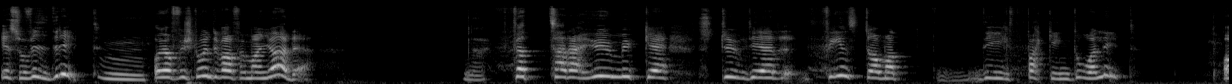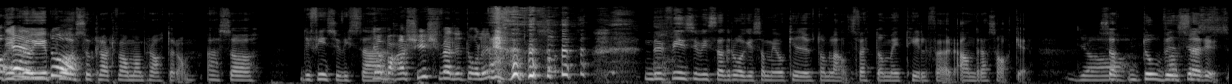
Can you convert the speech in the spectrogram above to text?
är så vidrigt. Mm. Och jag förstår inte varför man gör det. Nej. För att så här, hur mycket studier finns det om att det är fucking dåligt? Och Det beror ju ändå- på såklart vad man pratar om. Alltså, det finns ju vissa... Jag bara hashish väldigt dåligt. Det finns ju vissa droger som är okej utomlands för att de är till för andra saker. Ja. Så att då visar jag, det-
